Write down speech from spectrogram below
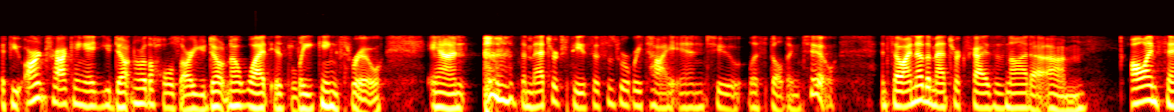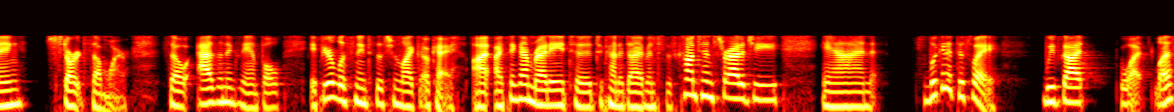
if you aren't tracking it, you don't know where the holes are, you don't know what is leaking through. And the metrics piece, this is where we tie into list building too. And so I know the metrics guys is not a um all I'm saying, start somewhere. So as an example, if you're listening to this and like, okay, I, I think I'm ready to to kind of dive into this content strategy and look at it this way. We've got what, less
